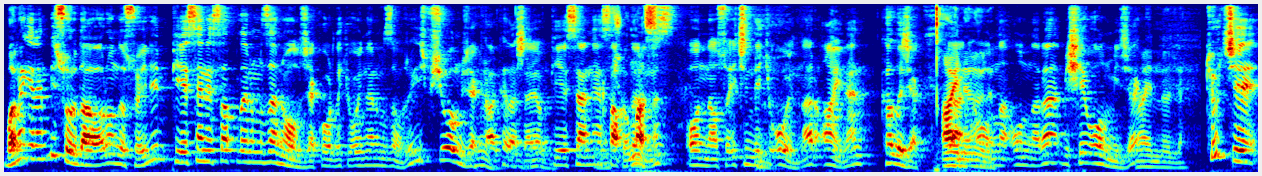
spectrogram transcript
Bana gelen bir soru daha var onu da söyleyeyim. PSN hesaplarımıza ne olacak? Oradaki oyunlarımıza ne olacak? Hiçbir şey olmayacak arkadaşlar. Ya PSN hesaplarınız ondan sonra içindeki oyunlar aynen kalacak. Aynen Yani öyle. onla- onlara bir şey olmayacak. Aynen öyle. Türkçe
